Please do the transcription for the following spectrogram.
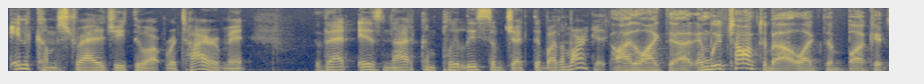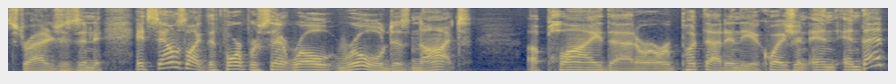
income strategy throughout retirement that is not completely subjected by the market I like that. And we've talked about like the bucket strategies. And it sounds like the 4% roll, rule does not apply that or, or put that in the equation. And and that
